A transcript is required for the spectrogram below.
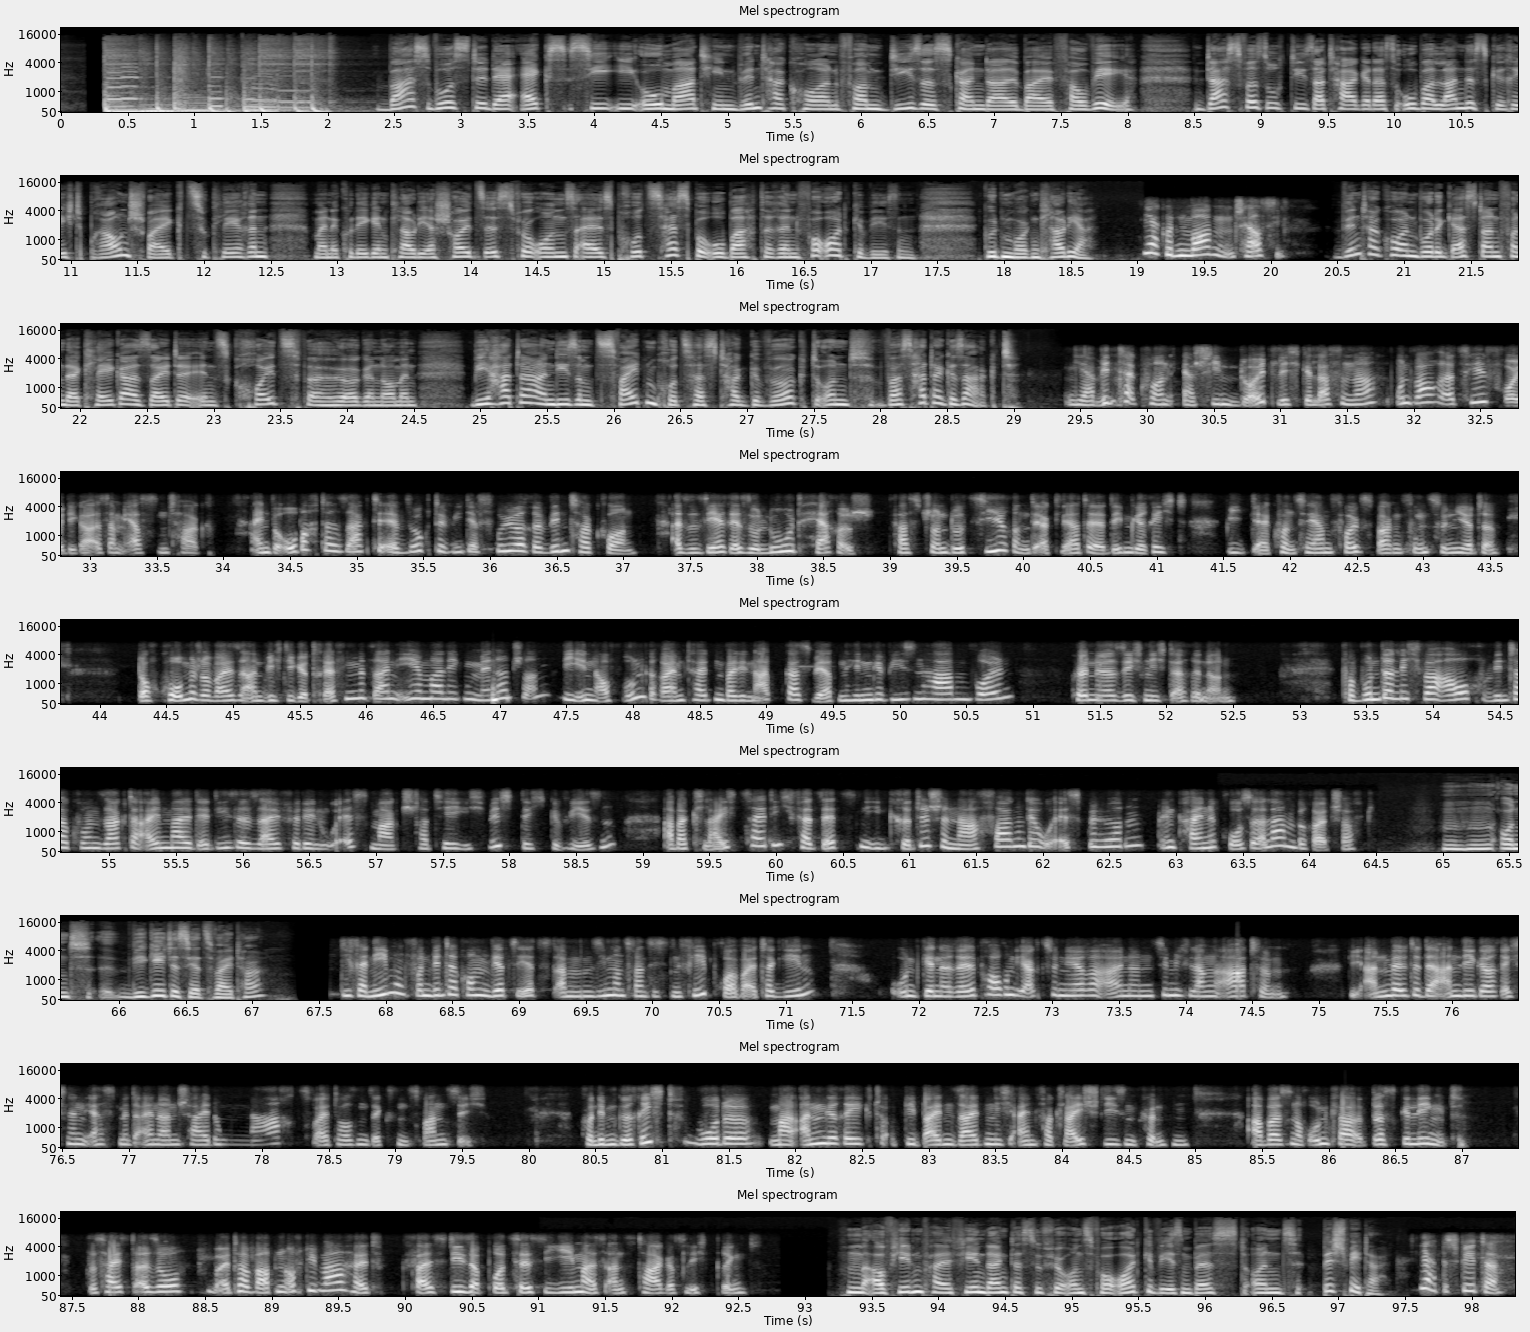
Was wusste der Ex-CEO Martin Winterkorn vom Dieselskandal bei VW? Das versucht dieser Tage das Oberlandesgericht Braunschweig zu klären. Meine Kollegin Claudia Scholz ist für uns als Prozessbeobachterin vor Ort gewesen. Guten Morgen, Claudia. Ja, guten Morgen, Chelsea. Winterkorn wurde gestern von der Klägerseite ins Kreuzverhör genommen. Wie hat er an diesem zweiten Prozesstag gewirkt und was hat er gesagt? Ja, Winterkorn erschien deutlich gelassener und war auch erzählfreudiger als am ersten Tag. Ein Beobachter sagte, er wirkte wie der frühere Winterkorn, also sehr resolut, herrisch, fast schon dozierend erklärte er dem Gericht, wie der Konzern Volkswagen funktionierte. Doch komischerweise an wichtige Treffen mit seinen ehemaligen Managern, die ihn auf Ungereimtheiten bei den Abgaswerten hingewiesen haben wollen, könne er sich nicht erinnern. Verwunderlich war auch, Winterkorn sagte einmal, der Diesel sei für den US-Markt strategisch wichtig gewesen, aber gleichzeitig versetzten ihn kritische Nachfragen der US-Behörden in keine große Alarmbereitschaft. Mhm. Und wie geht es jetzt weiter? Die Vernehmung von Winterkorn wird jetzt am 27. Februar weitergehen. Und generell brauchen die Aktionäre einen ziemlich langen Atem. Die Anwälte der Anleger rechnen erst mit einer Entscheidung nach 2026. Von dem Gericht wurde mal angeregt, ob die beiden Seiten nicht einen Vergleich schließen könnten. Aber es ist noch unklar, ob das gelingt. Das heißt also, weiter warten auf die Wahrheit, falls dieser Prozess sie jemals ans Tageslicht bringt. Hm, auf jeden Fall vielen Dank, dass du für uns vor Ort gewesen bist und bis später. Ja, bis später.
